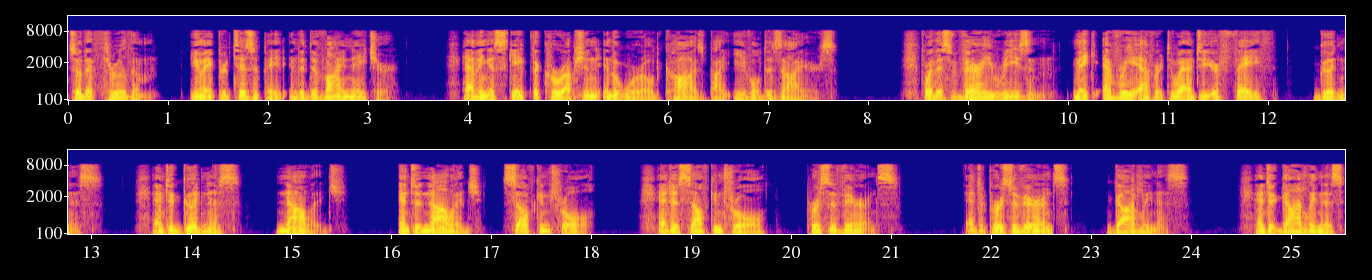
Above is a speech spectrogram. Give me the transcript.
so that through them you may participate in the divine nature having escaped the corruption in the world caused by evil desires. For this very reason make every effort to add to your faith goodness and to goodness knowledge and to knowledge self-control and to self-control perseverance and to perseverance godliness and to godliness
